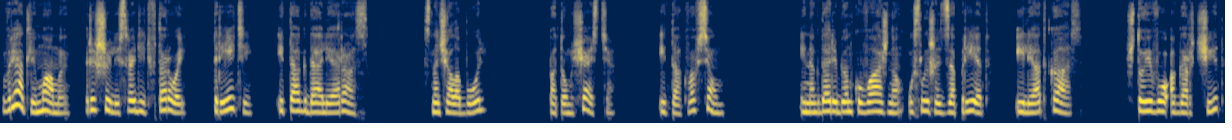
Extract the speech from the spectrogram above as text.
вряд ли мамы решились родить второй, третий и так далее раз. Сначала боль, потом счастье. И так во всем. Иногда ребенку важно услышать запрет или отказ, что его огорчит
